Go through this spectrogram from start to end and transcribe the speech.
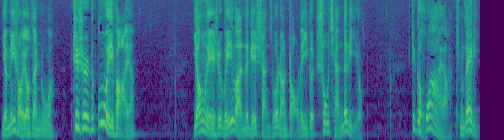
也没少要赞助啊，这事儿他不违法呀。杨伟是委婉的给闪所长找了一个收钱的理由。这个话呀，挺在理。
